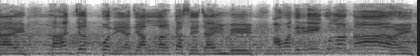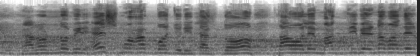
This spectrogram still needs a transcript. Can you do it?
নাই সাহায্যত পড়িয়া যে আল্লাহর কাছে চাইবে আমাদের এইগুলো নাই। কারণ নবীর এস মহাব্বত যদি থাকতো, তাহলে মাগরিবের নামাজের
